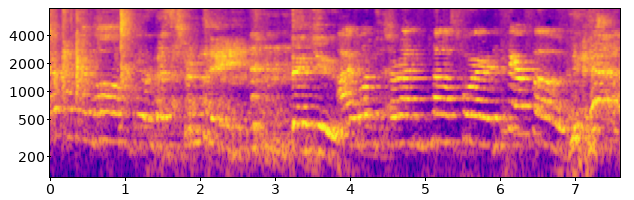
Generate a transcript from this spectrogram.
And for my mom for Western Day. Thank you. I want a round of applause for the Fairphone.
